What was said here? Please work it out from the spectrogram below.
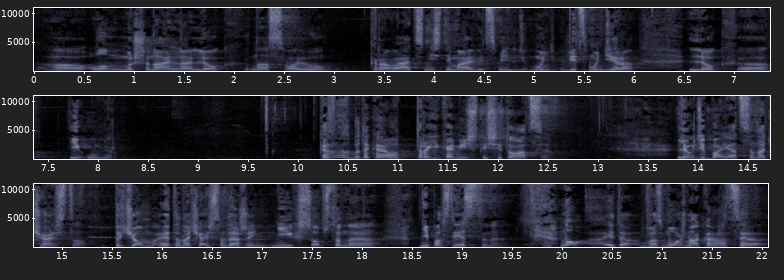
э, он машинально лег на свою кровать, не снимая вицмундира, лег и умер. Казалось бы, такая вот трагикомическая ситуация. Люди боятся начальства – причем это начальство даже не их собственное, непосредственное. Но это, возможно, окажется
